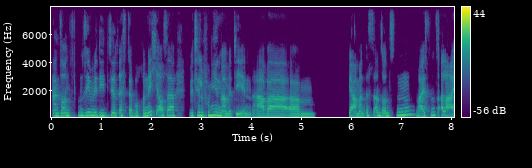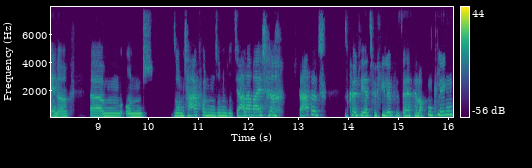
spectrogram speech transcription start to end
Ansonsten sehen wir die den Rest der Woche nicht, außer wir telefonieren mal mit denen. Aber ähm, ja, man ist ansonsten meistens alleine. Ähm, und so ein Tag von so einem Sozialarbeiter startet, das könnte jetzt für viele sehr verlockend klingen,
